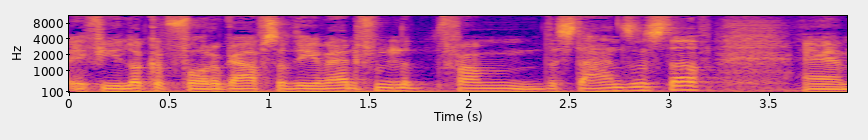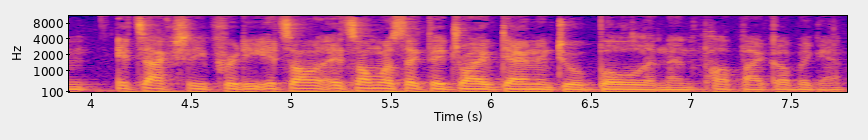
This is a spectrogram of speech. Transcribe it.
if you look at photographs of the event from the from the stands and stuff, um, it's actually pretty. It's all it's almost like they drive down into a bowl and then pop back up again.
